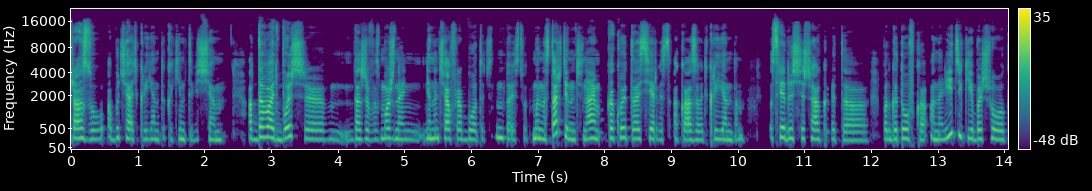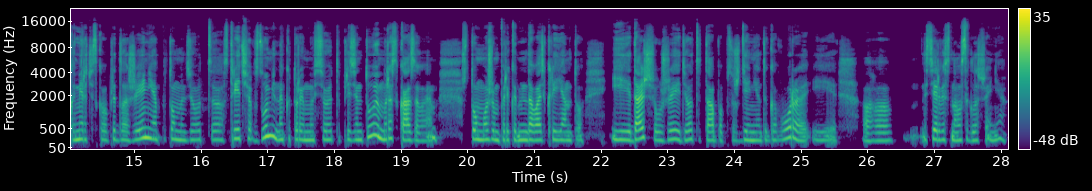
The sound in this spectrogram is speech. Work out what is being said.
сразу обучать клиента каким-то вещам, отдавать больше, даже, возможно, не начав работать. Ну, то есть вот мы на старте начинаем какой-то сервис оказывать клиентам. Следующий шаг — это подготовка аналитики и большого коммерческого предложения. Потом идет э, встреча в Zoom, на которой мы все это презентуем и рассказываем, что можем порекомендовать клиенту. И дальше уже идет этап обсуждения договора и э, сервисного соглашения.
